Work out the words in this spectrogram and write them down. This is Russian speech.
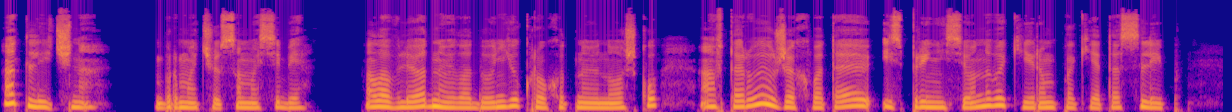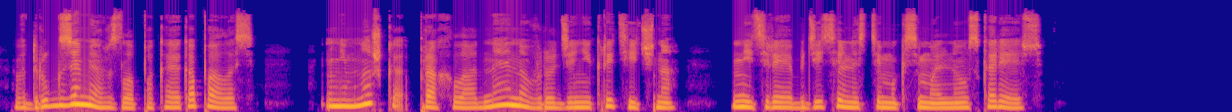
«Отлично», — бормочу сама себе. Ловлю одной ладонью крохотную ножку, а второй уже хватаю из принесенного Киром пакета слип. Вдруг замерзла, пока я копалась. Немножко прохладная, но вроде не критично. Не теряя бдительности, максимально ускоряюсь.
